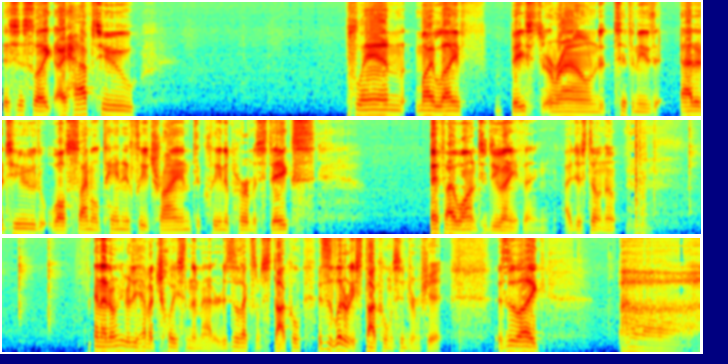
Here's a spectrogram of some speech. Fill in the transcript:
It's just like I have to plan my life based around Tiffany's attitude while simultaneously trying to clean up her mistakes if I want to do anything. I just don't know. And I don't really have a choice in the matter. This is like some Stockholm. This is literally Stockholm syndrome shit. This is like. Uh,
